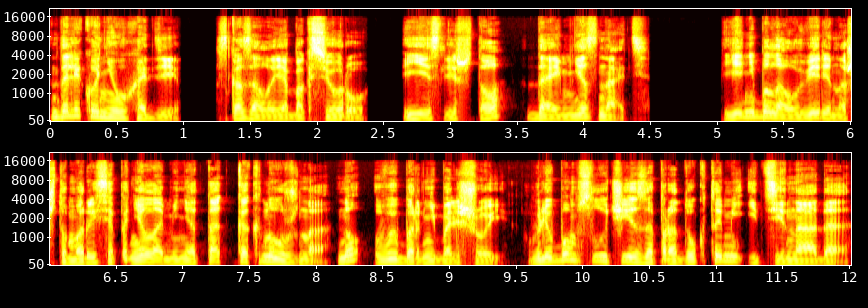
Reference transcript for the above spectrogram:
«Далеко не уходи», – сказала я боксеру. «Если что, дай мне знать». Я не была уверена, что Марыся поняла меня так, как нужно, но выбор небольшой. В любом случае за продуктами идти надо.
